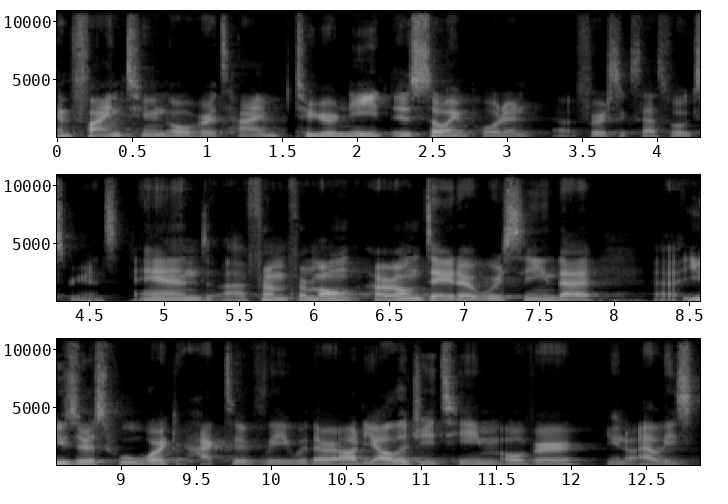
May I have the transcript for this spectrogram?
and fine tuned over time to your need is so important uh, for a successful experience. And uh, from from all, our own data, we're seeing that uh, users who work actively with our audiology team over you know at least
